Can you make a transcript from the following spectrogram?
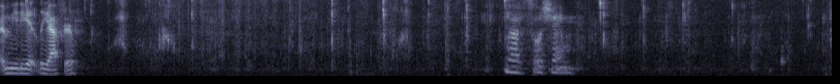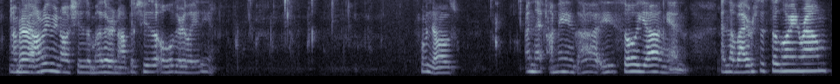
immediately after. That's so shame. I mean, I don't even know if she's a mother or not, but she's an older lady. Who knows? And then, I mean, God, he's so young, and and the virus is still going around,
